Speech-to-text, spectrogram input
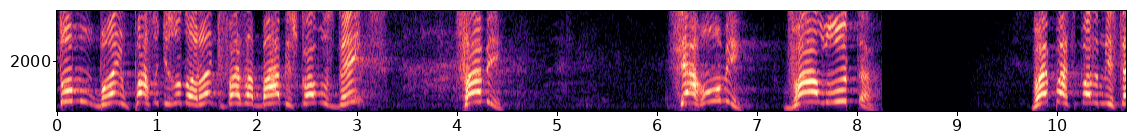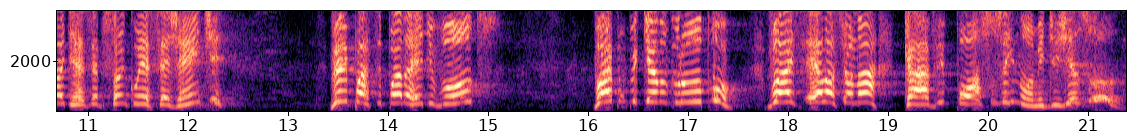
toma um banho, passa o desodorante, faz a barba, escova os dentes. Sabe? Se arrume. Vá à luta. Vai participar do Ministério de Recepção e conhecer gente. Vem participar da Rede Volts. Vai para um pequeno grupo. Vai se relacionar. Cave poços em nome de Jesus.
